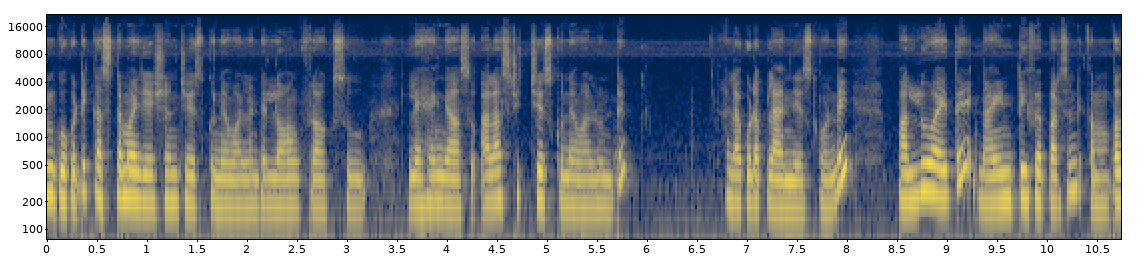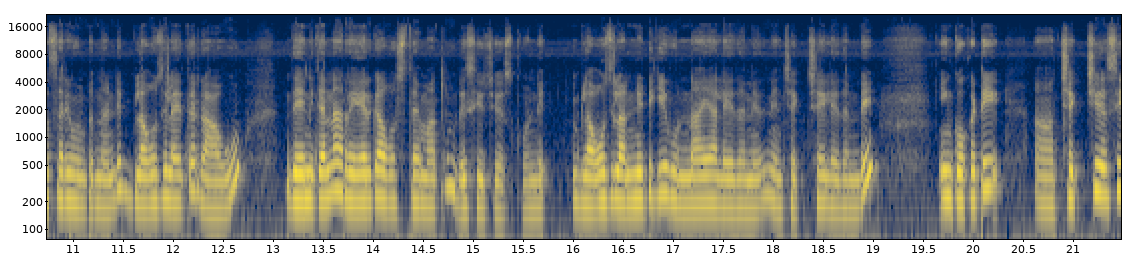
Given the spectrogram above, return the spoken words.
ఇంకొకటి కస్టమైజేషన్ చేసుకునే వాళ్ళు అంటే లాంగ్ ఫ్రాక్స్ లెహెంగాస్ అలా స్టిచ్ చేసుకునే వాళ్ళు ఉంటే అలా కూడా ప్లాన్ చేసుకోండి. పళ్ళు అయితే నైంటీ ఫైవ్ పర్సెంట్ కంపల్సరీ ఉంటుందండి. బ్లౌజులు అయితే రావు. దేనికన్నా రేర్గా వస్తే మాత్రం రిసీవ్ చేసుకోండి. బ్లౌజులు అన్నిటికీ ఉన్నాయా లేదనేది నేను చెక్ చేయలేదండి. ఇంకొకటి చెక్ చేసి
